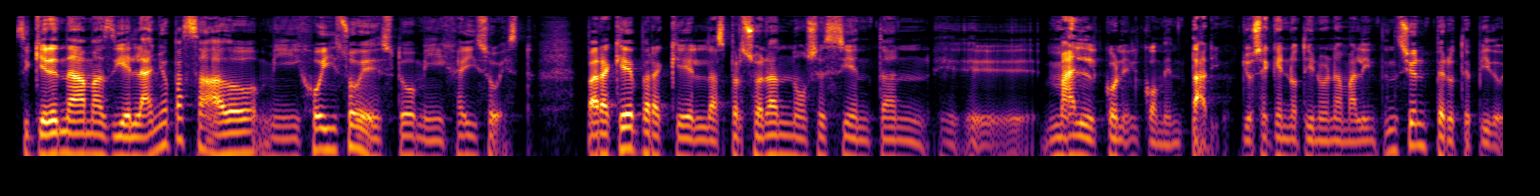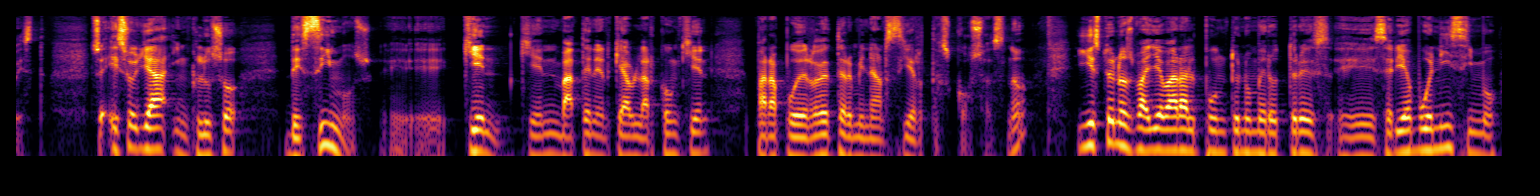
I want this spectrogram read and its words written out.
Si quieres nada más di el año pasado, mi hijo hizo esto, mi hija hizo esto. ¿Para qué? Para que las personas no se sientan eh, eh, mal con el comentario. Yo sé que no tiene una mala intención, pero te pido esto. eso ya incluso decimos eh, quién, quién va a tener que hablar con quién para poder determinar ciertas cosas, ¿no? Y esto nos va a llevar al punto número tres. sería buenísimo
